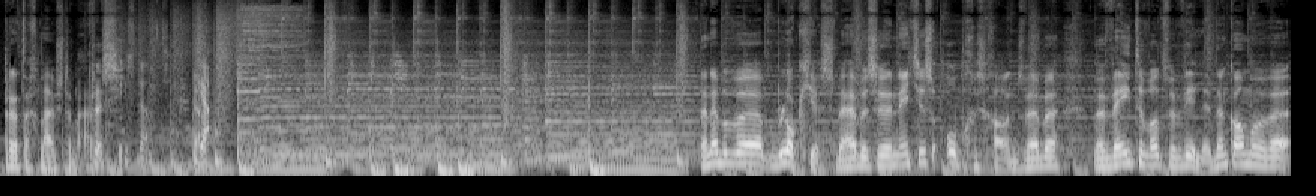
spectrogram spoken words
prettig luisterbaar is. Precies dat. ja. ja. Dan hebben we blokjes. We hebben ze netjes opgeschoond. We, hebben, we weten wat we willen. Dan komen we,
